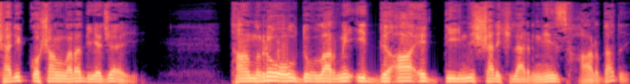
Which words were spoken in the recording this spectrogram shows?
şərik qoşanlara deyəcək, Tanrı olduqlarını iddia etdiyiniz şərikləriniz hardadır?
